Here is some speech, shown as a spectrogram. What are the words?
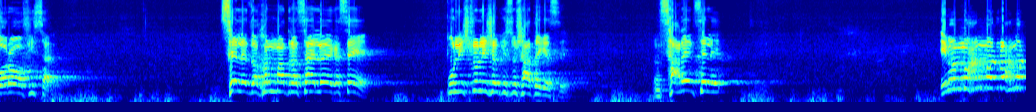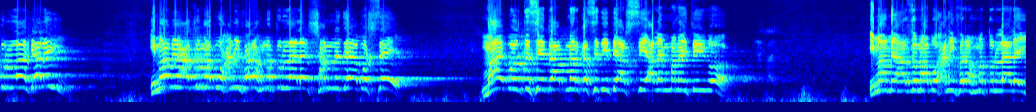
বড় অফিসার। ছেলে যখন মাদ্রাসায় লয়ে গেছে, পুলিশ টুলিশও কিছু সাথে গেছে। স্যারের ছেলে। ইমাম মোহাম্মদ রহমতুল্লাহ আলাই ইমামে আজম আবু হানিফা রহমতুল্লাহ সামনে যায় বসছে। মায় বলতেছে, এটা আপনার কাছে দিতে আসছি, আলেম বানাইতে হইব। ইমামে আজম আবু হানিফ রহমতুল্লাহ আলাই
